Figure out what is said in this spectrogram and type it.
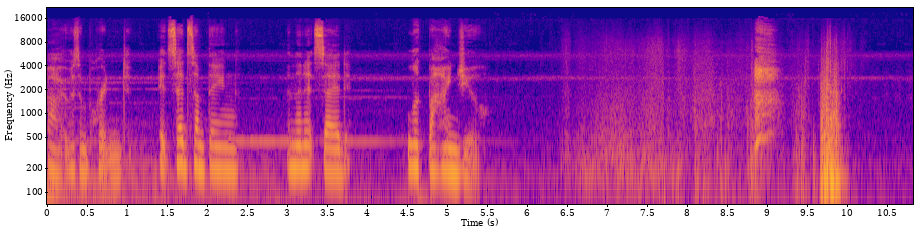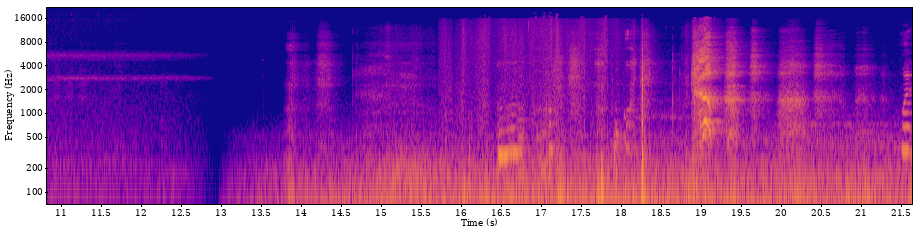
oh, it was important. It said something and then it said, "Look behind you." What?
